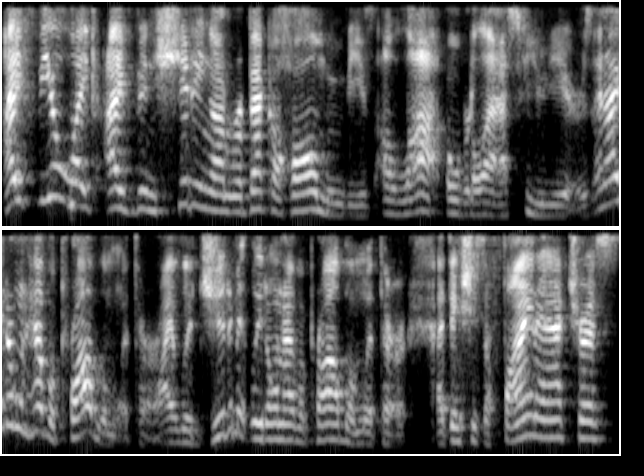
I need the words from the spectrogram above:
I feel like I've been shitting on Rebecca Hall movies a lot over the last few years, and I don't have a problem with her. I legitimately don't have a problem with her. I think she's a fine actress.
